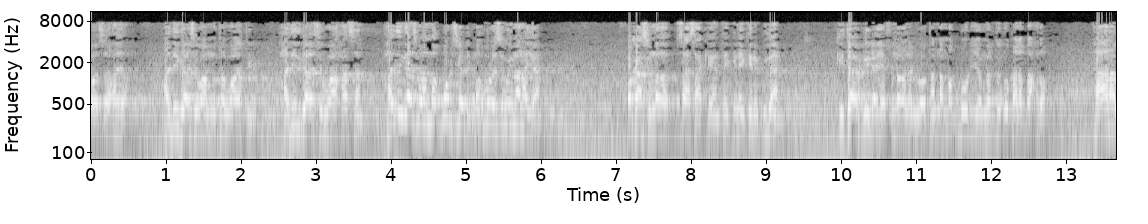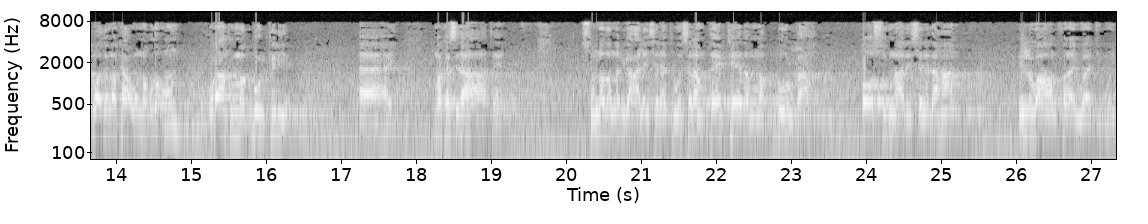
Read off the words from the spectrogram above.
waa saxiix xadiidkaasi waa mutawaatir xadiidkaasi waa xasan xadiidkaasi waa maqbuul iska dhe maqbuul isugu iman hayaan. Wakaa sunnada saasaa keentay inay kala gudaan kitaabka ilahi sunnada nabiga oo tanna maqbuul iyo marduud u kala baxdo. Taana baad markaa uu noqdo uun qur'aanku maqbuul keliya. Ahay marka sidaa ha sunnada nabiga calayh salaatu wasalaam qaybteeda maqbuulka ah oo sugnaaday sanad ahaan in lagu camalfalaayo waajib wey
